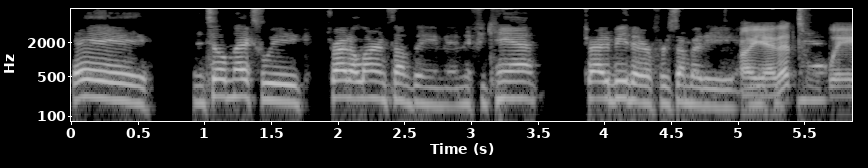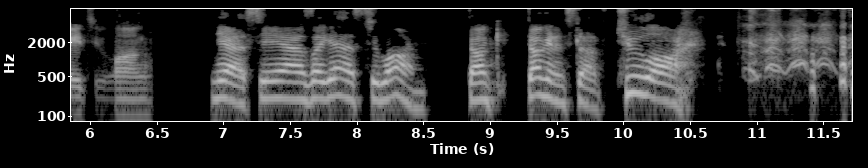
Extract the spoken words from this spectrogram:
hey, until next week, try to learn something. And if you can't, try to be there for somebody. Oh yeah, that's way too long. Yeah. See, I was like, yeah, it's too long. Dunk, dunking and stuff, too long.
